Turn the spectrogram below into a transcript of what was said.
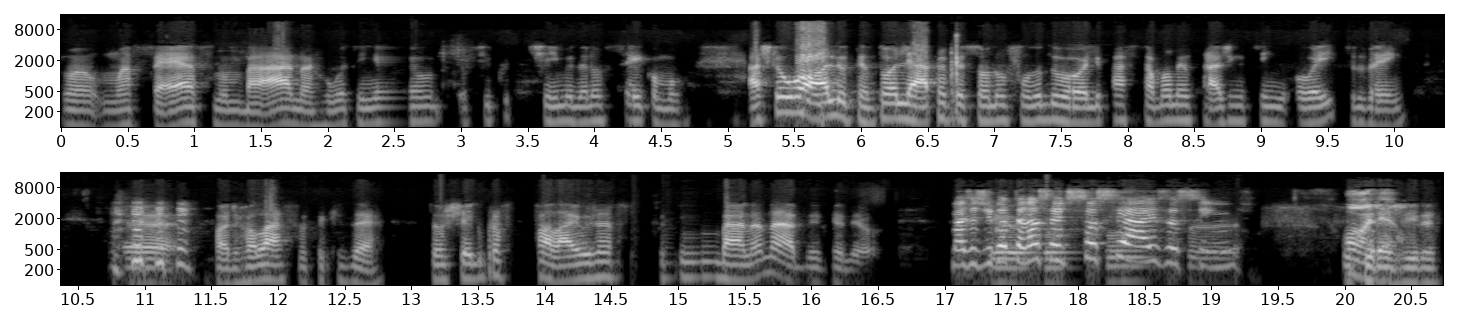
numa, numa festa, num bar, na rua, assim, eu, eu fico tímida, não sei como. Acho que eu olho, tento olhar para a pessoa no fundo do olho e passar uma mensagem assim: Oi, tudo bem? É, pode rolar se você quiser. Se eu chego para falar, eu já fico embananado, entendeu? Mas eu digo eu, até nas eu, redes sociais, eu, assim. Olha, gira, gira.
